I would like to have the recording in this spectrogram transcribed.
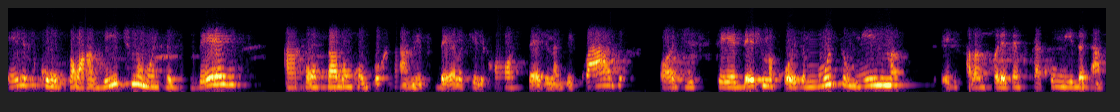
Eles culpam a vítima, muitas vezes, apontando um comportamento dela que ele considera inadequado. Pode ser desde uma coisa muito mínima, ele falando, por exemplo, que a comida está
